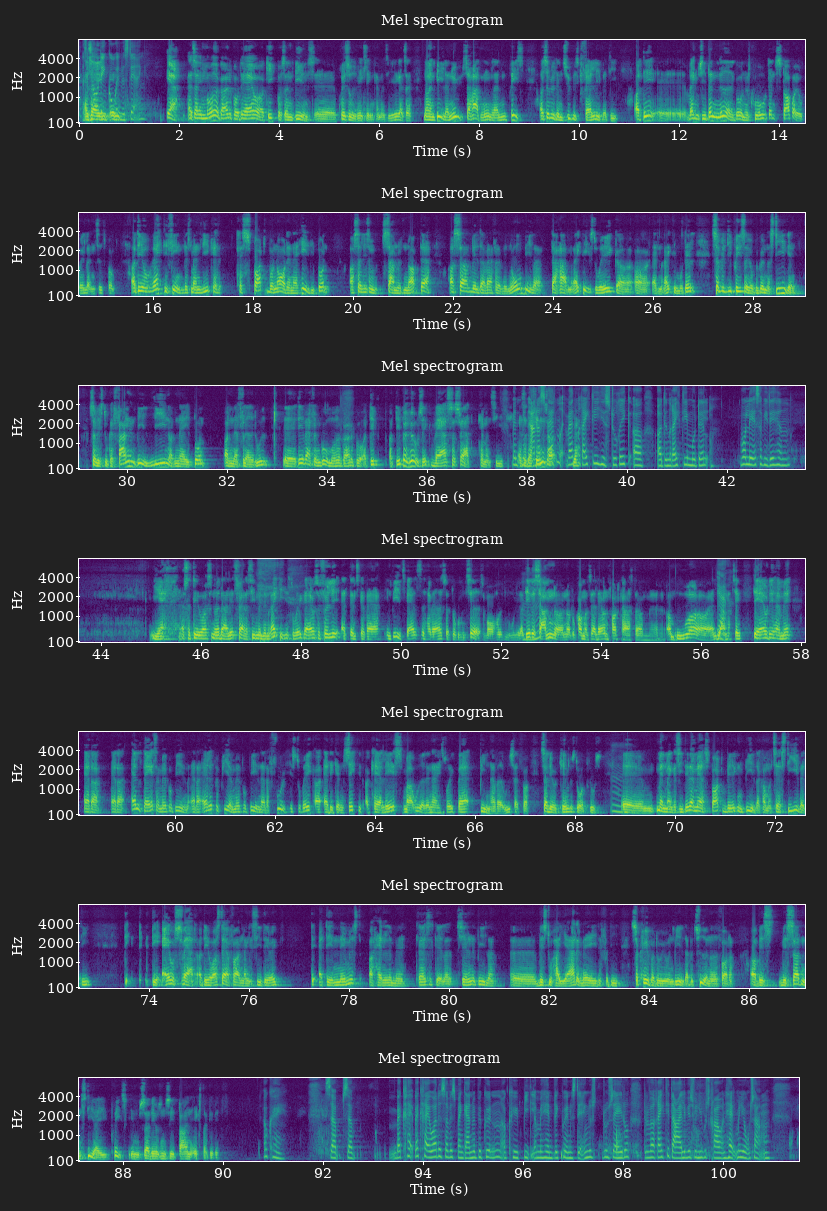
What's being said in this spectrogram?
Altså, altså er det en god en, investering? Ja, altså en måde at gøre det på, det er jo at kigge på sådan en bilens øh, prisudvikling, kan man sige. Ikke? Altså, når en bil er ny, så har den en eller anden pris, og så vil den typisk falde i værdi. Og det, øh, hvad kan man sige, den nedadgående kurve, den stopper jo på et eller andet tidspunkt. Og det er jo rigtig fint, hvis man lige kan, kan spotte, hvornår den er helt i bund, og så ligesom samle den op der. Og så vil der i hvert fald ved nogle biler, der har den rigtige historik og, og er den rigtige model, så vil de priser jo begynde at stige igen. Så hvis du kan fange en bil lige når den er i bund, og den er fladet ud, øh, det er i hvert fald en god måde at gøre det på. Og det, og det behøves ikke være så svært, kan man sige. Men, altså, men der Anders, hvad er den, hvad er den ja. rigtige historik og, og den rigtige model? Hvor læser vi det henne? Ja, altså det er jo også noget, der er lidt svært at sige, men den rigtige historik er jo selvfølgelig, at den skal være, en bil skal altid have været så dokumenteret som overhovedet muligt. Og mm-hmm. det er det mhm. samme, når, når du kommer til at lave en podcast om, øh, om uger og alle de ja. andre ting. Det er jo det her med, er der, er der al data med på bilen? Er der alle papirer med på bilen? Er der fuld historik? Og er det gennemsigtigt? Og kan jeg læse mig ud af den her historik, hvad bilen har været udsat for? Så er det jo et kæmpe stort plus. Mm. Øh, men man kan sige, det der med at spotte, hvilken bil, der kommer til at stige i værdi, det, det, er jo svært, og det er jo også derfor, at man kan sige, det er jo ikke, det, at det er nemmest at handle med klassiske eller sjældne biler, øh, hvis du har hjerte med i det, fordi så køber du jo en bil, der betyder noget for dig. Og hvis, hvis sådan stiger i pris, jamen, så er det jo sådan set bare en ekstra gevinst. Okay. Så, så hvad, kræver, hvad kræver det så, hvis man gerne vil begynde at købe biler med henblik på investering? Nu, nu sagde du, det ville være rigtig dejligt, hvis vi lige kunne skrave en halv million sammen.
